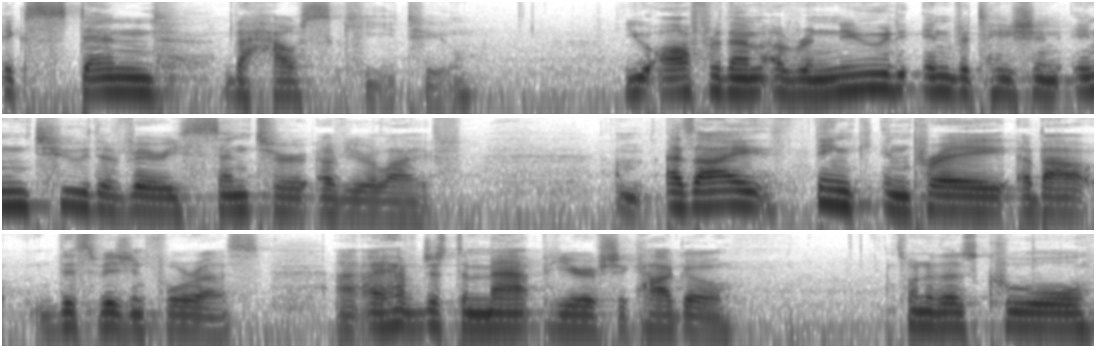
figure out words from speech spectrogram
extend the house key to. You offer them a renewed invitation into the very center of your life. Um, as I think and pray about this vision for us, I have just a map here of Chicago. It's one of those cool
